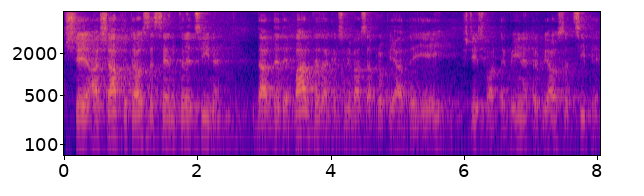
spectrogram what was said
și așa puteau să se întrețină. Dar de departe, dacă cineva s-a apropiat de ei, știți foarte bine, trebuiau să țipe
